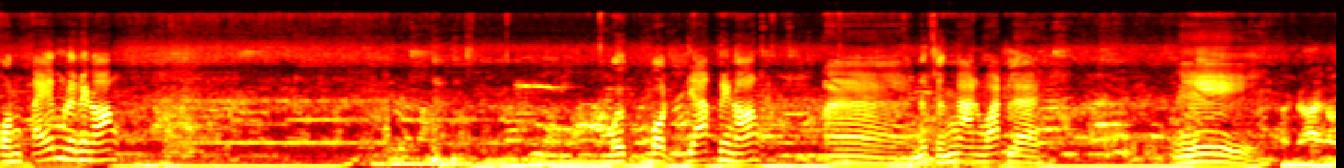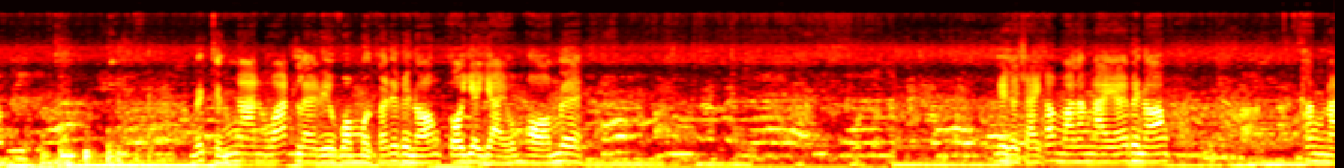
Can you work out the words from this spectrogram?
คนเต็มเลยพี่น้องหมึกบดยักษ์พี่น้อง อ่านึกถึงงานวัดเลย นี่ได้ครับพี่นึกถึงงานวัดเลยเรียวปลาหมึกเขาได้พี่น้องตัวใหญ่ๆหอมๆเลย นี่จะใช้เข้ามาทางในนะพี่น้อง ข้างใน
